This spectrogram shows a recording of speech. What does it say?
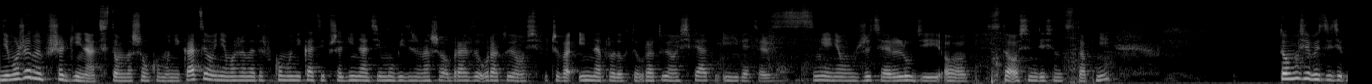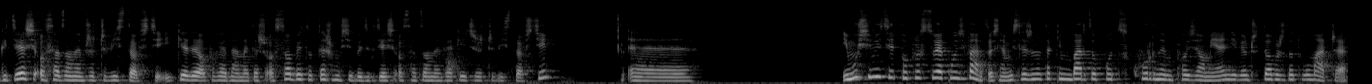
nie możemy przeginać z tą naszą komunikacją i nie możemy też w komunikacji przeginać i mówić, że nasze obrazy uratują, czy inne produkty uratują świat i wiecie, zmienią życie ludzi o 180 stopni. To musi być gdzieś osadzone w rzeczywistości i kiedy opowiadamy też o sobie, to też musi być gdzieś osadzone w jakiejś rzeczywistości. Eee, i musi mieć po prostu jakąś wartość. Ja myślę, że na takim bardzo podskórnym poziomie, nie wiem czy dobrze to tłumaczę,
